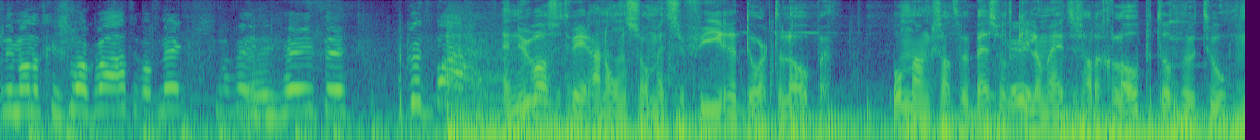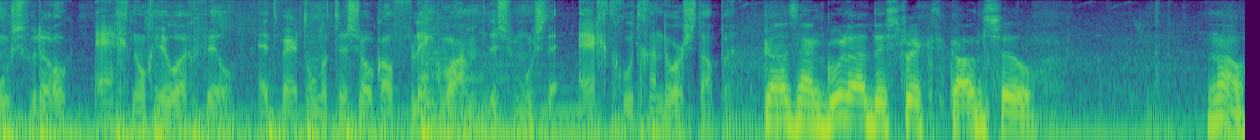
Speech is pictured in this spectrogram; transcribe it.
Die man had geen slok water op niks, nog even gegeten. Goodbye! En nu was het weer aan ons om met z'n vieren door te lopen. Ondanks dat we best wat kilometers hadden gelopen tot nu toe, moesten we er ook echt nog heel erg veel. Het werd ondertussen ook al flink warm, dus we moesten echt goed gaan doorstappen. Kazangula District Council. Nou,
